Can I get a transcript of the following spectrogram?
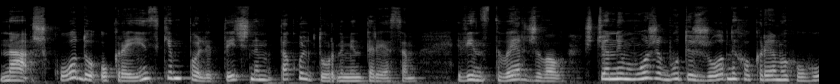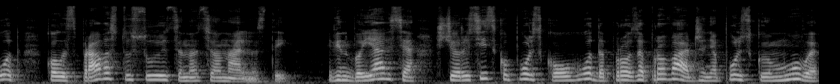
на шкоду українським політичним та культурним інтересам. Він стверджував, що не може бути жодних окремих угод, коли справа стосується національностей. Він боявся, що російсько-польська угода про запровадження польської мови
